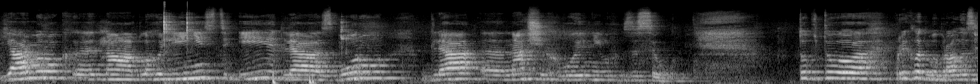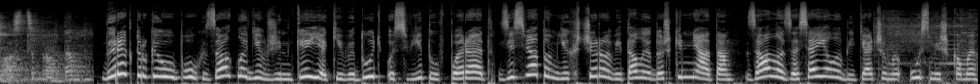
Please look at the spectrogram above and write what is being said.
ярмарок е, на благодійність і для збору для е, наших воїнів ЗСУ. Тобто, приклад ми брали з вас, це правда. Директорки обох закладів жінки, які ведуть освіту вперед. Зі святом їх щиро вітали дошкільнята. Зала засяяла дитячими усмішками.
